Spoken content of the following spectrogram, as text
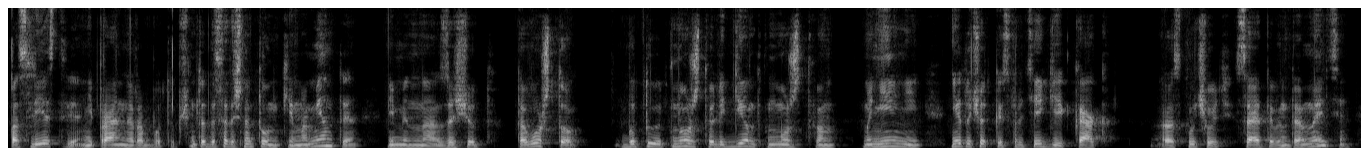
последствия неправильной работы. В общем-то, достаточно тонкие моменты именно за счет того, что бытует множество легенд, множество мнений, нет четкой стратегии, как раскручивать сайты в интернете –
